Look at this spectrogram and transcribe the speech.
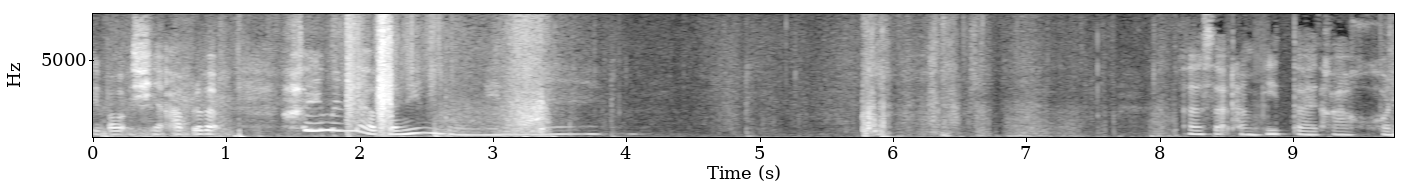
คิดว่าแบบเชียร์อัพแล้วแบบเฮ้ยมันแบบมันไม่มีตรงนี้นะอาสาทำพี่ตายคาคน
